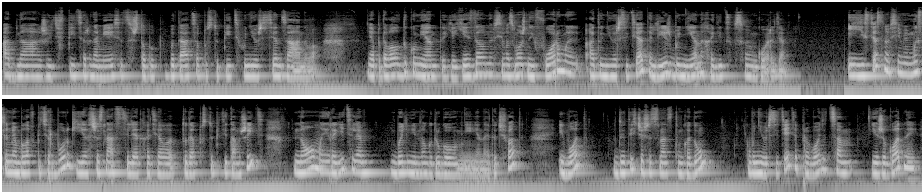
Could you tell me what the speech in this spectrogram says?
одна жить в Питер на месяц, чтобы попытаться поступить в университет заново. Я подавала документы, я ездила на всевозможные форумы от университета, лишь бы не находиться в своем городе. И, естественно, всеми мыслями я была в Петербурге. Я с 16 лет хотела туда поступить и там жить, но мои родители были немного другого мнения на этот счет. И вот в 2016 году в университете проводится ежегодный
